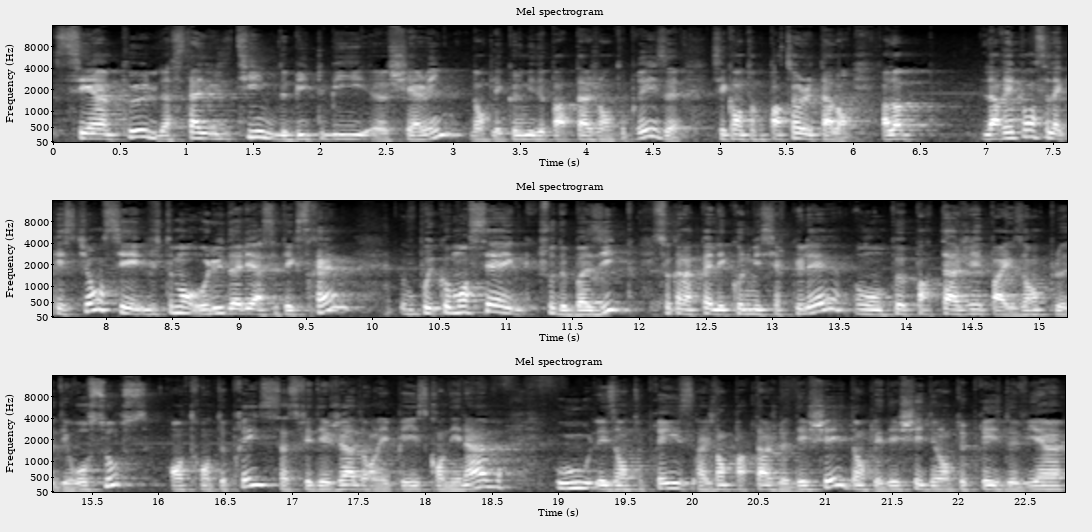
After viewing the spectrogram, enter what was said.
c'est un peu la style ultime de B2B euh, sharing, donc l'économie de partage d'entreprise, c'est quand on partage le talent. Alors, la réponse à la question, c'est justement au lieu d'aller à cet extrême, vous pouvez commencer avec quelque chose de basique, ce qu'on appelle l'économie circulaire, où on peut partager par exemple des ressources entre entreprises. Ça se fait déjà dans les pays scandinaves où les entreprises, par exemple, partagent le déchet. Donc les déchets d'une entreprise deviennent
